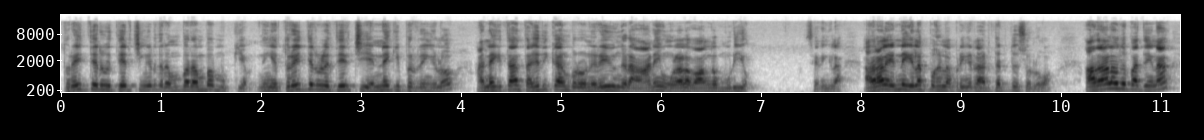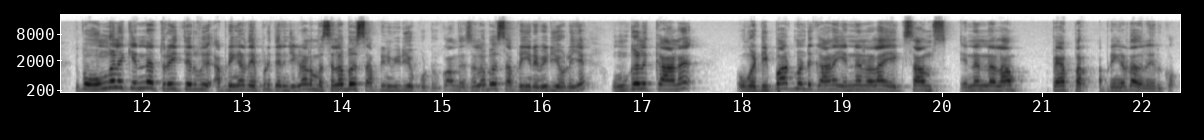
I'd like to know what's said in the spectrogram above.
துறை தேர்வு தேர்ச்சிங்கிறது ரொம்ப ரொம்ப முக்கியம். நீங்கள் துறை தேர்வில் தேர்ச்சி என்னைக்கு பெறுறீங்களோ அன்னைக்கு தான் தகுதி காண்புற நிறைவுங்கிற ஆணை உங்களால் வாங்க முடியும். சரிங்களா? அதனால் என்ன இழப்புகள் அப்படிங்கிறத அடுத்தடுத்து சொல்லுவோம். அதனால் வந்து பார்த்தீங்கன்னா இப்போ உங்களுக்கு என்ன துறை தேர்வு அப்படிங்கிறத எப்படி தெரிஞ்சுக்கலாம் நம்ம சிலபஸ் அப்படின்னு வீடியோ போட்டிருக்கோம். அந்த சிலபஸ் அப்படிங்கிற வீடியோலேயே உங்களுக்கான உங்கள் டிபார்ட்மெண்ட்டுக்கான என்னென்னலாம் எக்ஸாம்ஸ் என்னென்னலாம் பேப்பர் அப்படிங்கிறது அதில் இருக்கும்.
